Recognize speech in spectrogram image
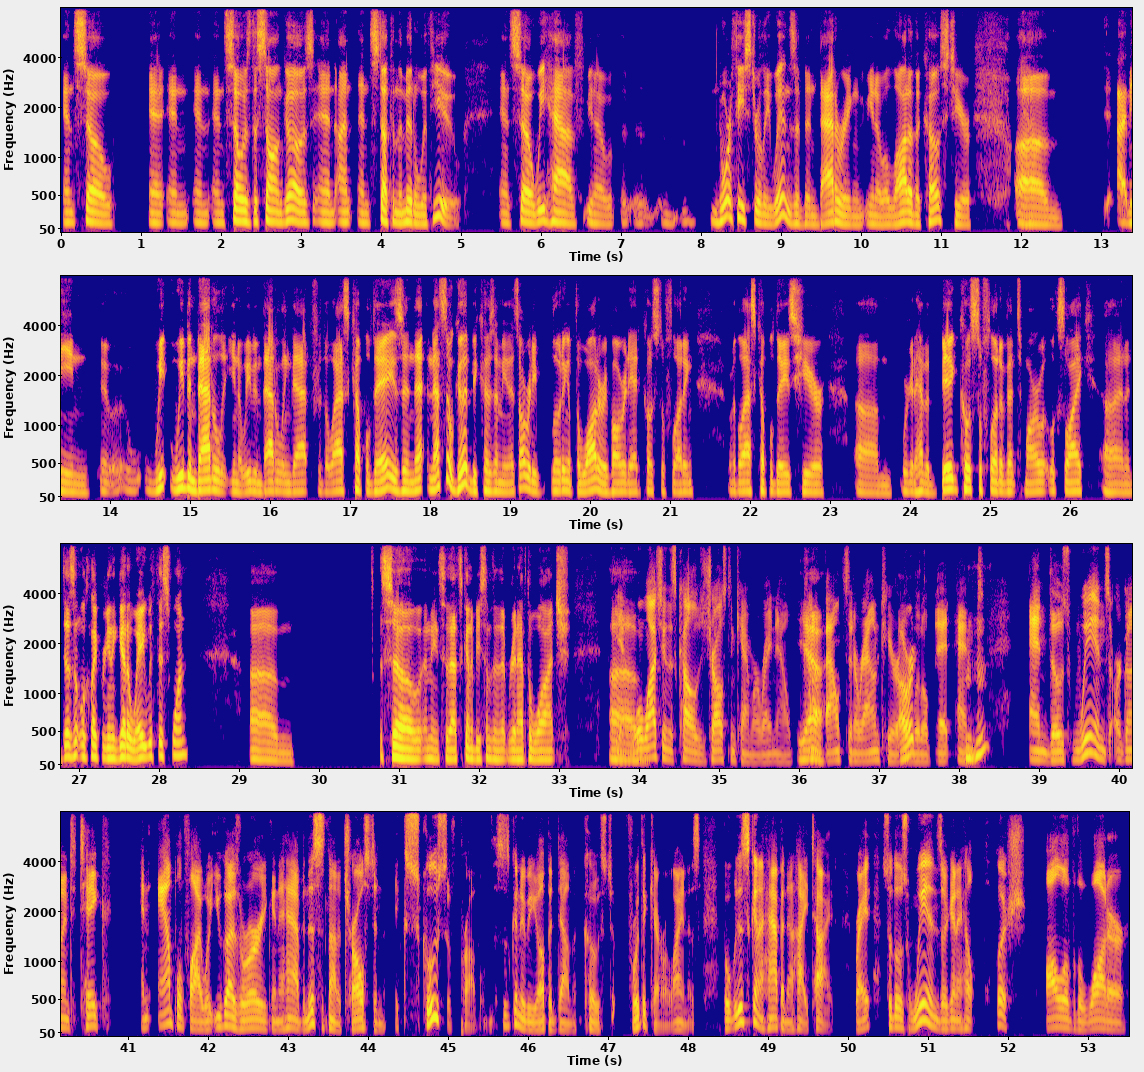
and so and and and, and so as the song goes, and and stuck in the middle with you, and so we have you know. Uh, uh, northeasterly winds have been battering you know a lot of the coast here um I mean, uh, we we've been battling, you know, we've been battling that for the last couple days, and that and that's no good because I mean, it's already loading up the water. We've already had coastal flooding over the last couple days here. Um, we're going to have a big coastal flood event tomorrow. It looks like, uh, and it doesn't look like we're going to get away with this one. Um, so I mean, so that's going to be something that we're going to have to watch. Yeah, um, we're watching this College Charleston camera right now, yeah, kind of bouncing around here already. a little bit, and mm-hmm. and those winds are going to take and amplify what you guys are already going to have. And this is not a Charleston exclusive problem. This is going to be up and down the coast for the Carolinas. But this is going to happen at high tide, right? So those winds are going to help push all of the water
